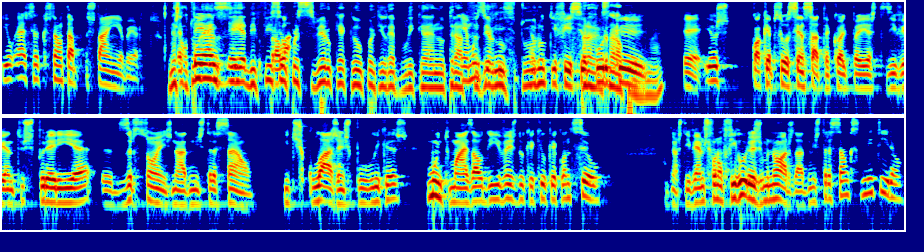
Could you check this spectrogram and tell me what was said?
Eu, essa questão está, está em aberto. Nesta a altura é, é difícil perceber o que é que o Partido Republicano terá é de fazer difícil, no futuro. É muito difícil porque poder, é? é? eu, qualquer pessoa sensata que olhe para estes eventos esperaria uh, deserções na administração e descolagens públicas muito mais audíveis do que aquilo que aconteceu. O que nós tivemos foram figuras menores da administração que se demitiram,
